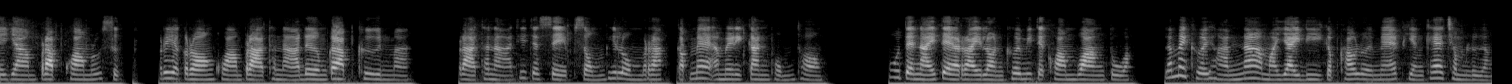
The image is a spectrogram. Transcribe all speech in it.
ยายามปรับความรู้สึก เรียกร้องความปรารถนาเดิมกลับคืนมา ปรารถนาที่จะเสพสมพิลมรักกับแม่อเมริกันผมทองพูดแต่ไหนแต่ไรหล่อนเคยมีแต่ความวางตัว และไม่เคยหันหน้ามาใยดีกับเขาเลยแม้เพียงแค่ชำเลือง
